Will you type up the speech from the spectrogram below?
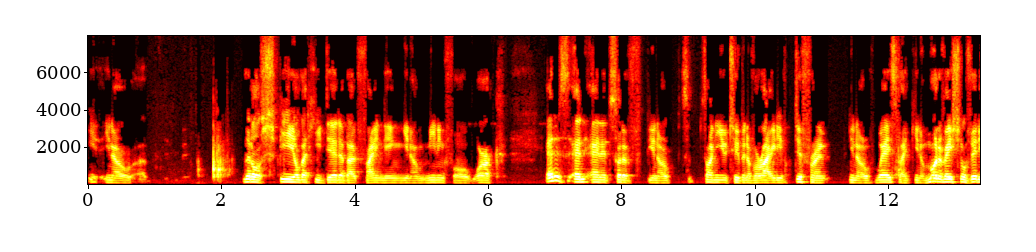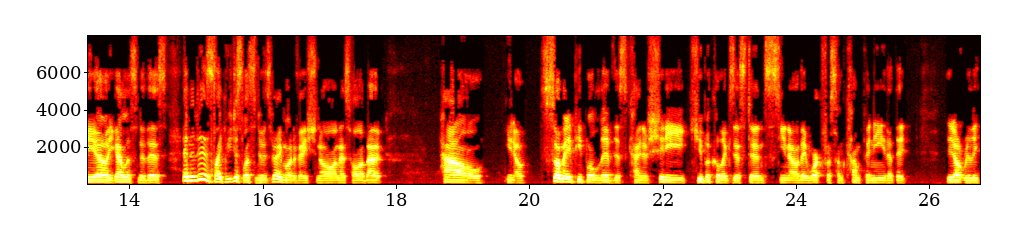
you know, uh, little spiel that he did about finding, you know, meaningful work. And it's and and it's sort of you know it's on YouTube in a variety of different you know ways like you know motivational video you got to listen to this and it is like if you just listen to it it's very motivational and it's all about how you know so many people live this kind of shitty cubicle existence. You know, they work for some company that they they don't really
